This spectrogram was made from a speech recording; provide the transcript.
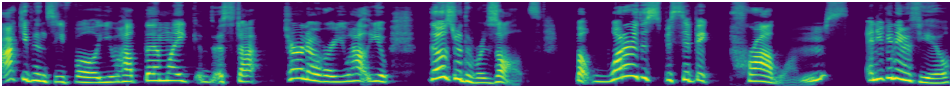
occupancy full. You help them like stop turnover. You help you. Those are the results. But what are the specific problems and you can name a few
